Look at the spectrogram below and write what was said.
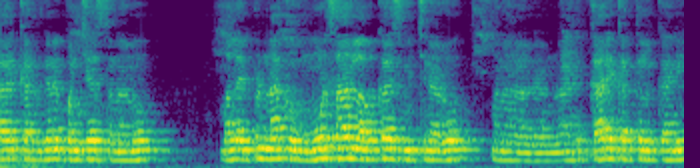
కార్యకర్తగానే పనిచేస్తున్నాను. మళ్ళీ ఇప్పుడు నాకు మూడు సార్లు అవకాశం ఇచ్చినారు మన నాటి కార్యకర్తలకు కానీ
